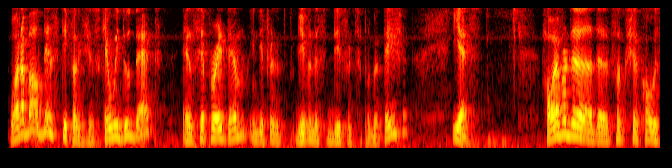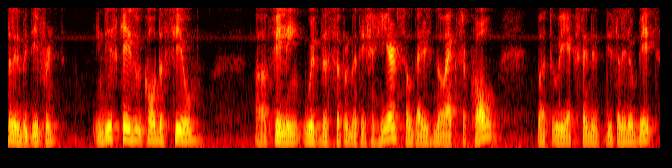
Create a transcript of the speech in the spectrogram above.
What about density functions? Can we do that and separate them in different, given the different supplementation? Yes. However, the, the function call is a little bit different. In this case, we call the fill uh, filling with the supplementation here, so there is no extra call, but we extended this a little bit.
